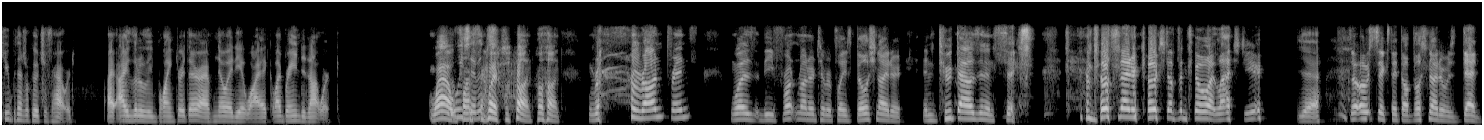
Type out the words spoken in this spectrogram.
two potential coaches for Howard. I, I literally blanked right there. I have no idea why. I, my brain did not work. Wow. Louis Simmons? Wait, hold on, hold on. Ron, Ron Prince was the front runner to replace Bill Snyder in 2006. Bill Snyder coached up until what last year? Yeah. So 06, they thought Bill Snyder was dead.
